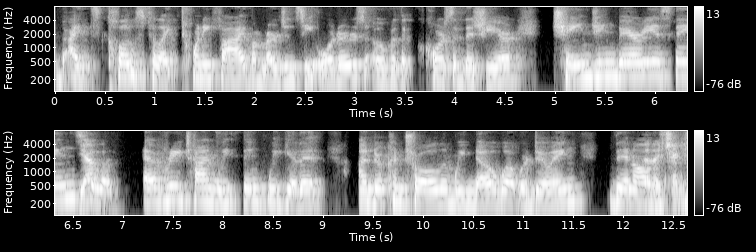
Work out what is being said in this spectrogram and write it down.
it's close to like 25 emergency orders over the course of this year changing various things yep. so like every time we think we get it under control and we know what we're doing, then all of a sudden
